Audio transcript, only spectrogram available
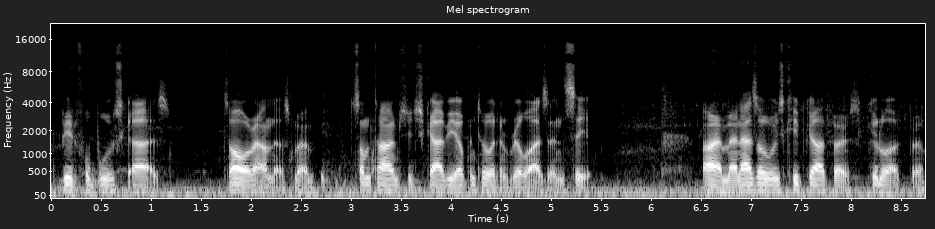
the beautiful blue skies. It's all around us man. Sometimes you just gotta be open to it and realize it and see it all right, man. As always, keep God first. Good luck, bro.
